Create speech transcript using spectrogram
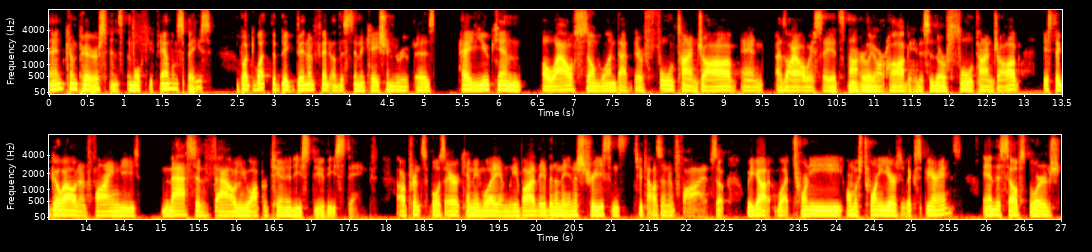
in comparison to the multifamily space. But what the big benefit of the syndication group is, hey, you can allow someone that their full time job, and as I always say, it's not really our hobby, this is our full time job, is to go out and find these massive value opportunities do these things. Our principals, Eric Hemingway and Levi, they've been in the industry since 2005. So we got what 20, almost 20 years of experience in the self storage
